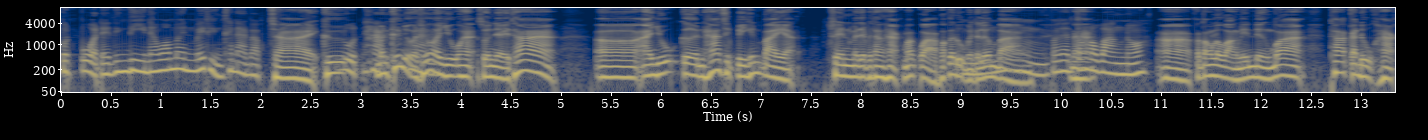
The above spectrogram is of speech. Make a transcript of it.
ปวดปวดๆแต่ดีๆนะว่ามันไม่ถึงขนาดแบบใช่คือหลุดหักมันขึ้นอยู่กับขึ้นมาช่วงอายุฮะส่วนใหญ่ถ้าเอ่ออายุเกิน 50 ปีขึ้นไปอะเทรนด์มันจะไปทางหักมากกว่าเพราะกระดูกมันจะเริ่มบางอืเพราะฉะนั้นต้องนะฮะระวังเนาะอ่าก็ต้องระวังนิดนึงว่าถ้ากระดูกหัก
